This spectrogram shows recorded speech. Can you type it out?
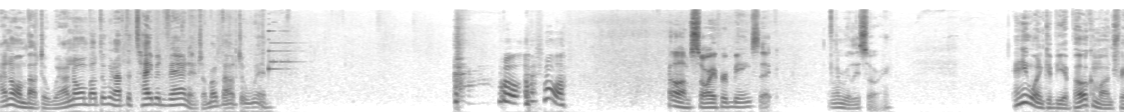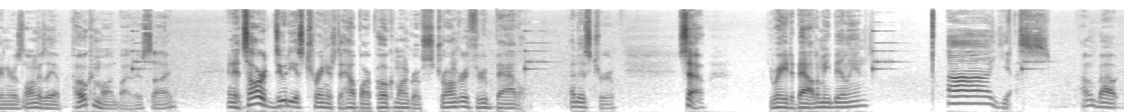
I know I'm about to win. I know I'm about to win. I have the type advantage. I'm about to win. oh, I'm sorry for being sick. I'm really sorry. Anyone could be a Pokemon trainer as long as they have Pokemon by their side. And it's our duty as trainers to help our Pokemon grow stronger through battle. That is true. So, you ready to battle me, Billions? Uh, yes. I'm about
